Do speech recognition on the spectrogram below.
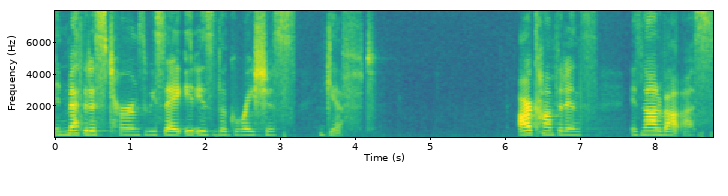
In Methodist terms, we say it is the gracious gift. Our confidence is not about us,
